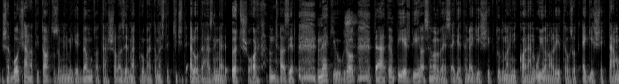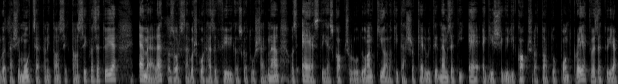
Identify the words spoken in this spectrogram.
és hát bocsánat, itt tartozom én még egy bemutatással, azért megpróbáltam ezt egy kicsit elodázni, mert öt sor, de azért nekiugrok. Tehát ön PhD, a Semmelweis Egyetem egészségtudományi karán újon újonnan létrehozott egészségtámogatási módszertani tanszék tanszékvezetője, emellett az Országos Kórházi Főigazgatóságnál az EST-hez kapcsolódóan kialakításra került Nemzeti E-egészségügyi kapcsolattartó pont projektvezetője,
